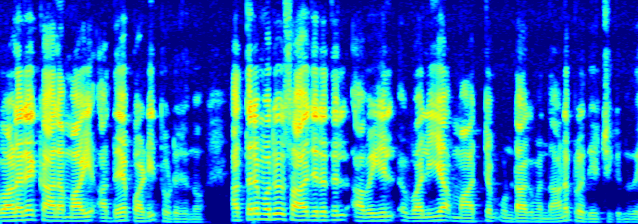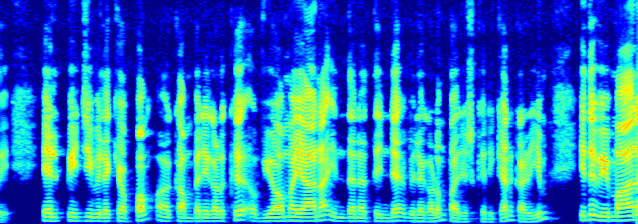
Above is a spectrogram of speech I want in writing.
വളരെ കാലമായി അതേപടി തുടരുന്നു. അത്തരമൊരു സാഹചര്യത്തിൽ അവയിൽ വലിയ മാറ്റം ഉണ്ടാകുമെന്നാണ് പ്രതീക്ഷിക്കുന്നത്. എൽ പി ജി വിലയ്ക്കൊപ്പം കമ്പനികൾക്ക് വ്യോമയാന ഇന്ധനത്തിന്റെ വിലകളും പരിഷ്കരിക്കാൻ കഴിയും. ഇത് വിമാന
